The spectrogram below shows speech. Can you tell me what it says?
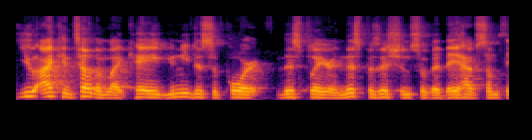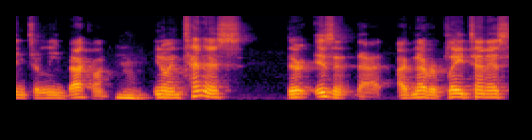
you I can tell them like, hey, you need to support this player in this position so that they have something to lean back on. Mm. You know, in tennis, there isn't that. I've never played tennis.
